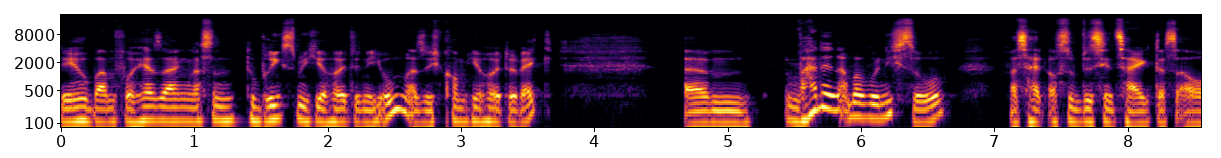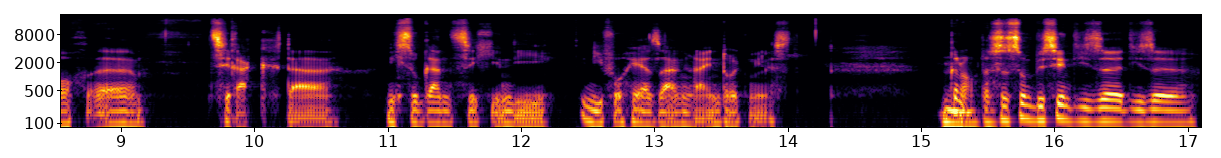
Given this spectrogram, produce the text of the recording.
Rehobam vorhersagen lassen, du bringst mich hier heute nicht um, also ich komme hier heute weg. Ähm, war denn aber wohl nicht so, was halt auch so ein bisschen zeigt, dass auch äh, Zirak da nicht so ganz sich in die, in die Vorhersagen reindrücken lässt. Hm. Genau, das ist so ein bisschen diese, diese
